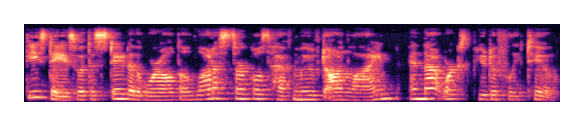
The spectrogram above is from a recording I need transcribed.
These days, with the state of the world, a lot of circles have moved online, and that works beautifully too.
